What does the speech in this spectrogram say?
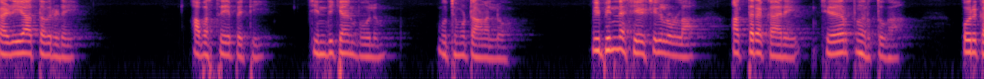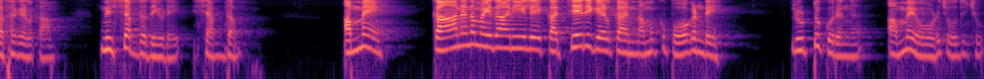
കഴിയാത്തവരുടെ അവസ്ഥയെപ്പറ്റി ചിന്തിക്കാൻ പോലും ബുദ്ധിമുട്ടാണല്ലോ. വിഭിന്ന ശേഷികളുള്ള അത്തരക്കാരെ ചേർത്ത് നിർത്തുക. ഒരു കഥ കേൾക്കാം. നിശബ്ദതയുടെ ശബ്ദം. അമ്മേ കാനന മൈതാനിയിലെ കച്ചേരി കേൾക്കാൻ നമുക്ക് പോകണ്ടേ? ലുട്ടുകുരങ്ങ് അമ്മയോട് ചോദിച്ചു.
